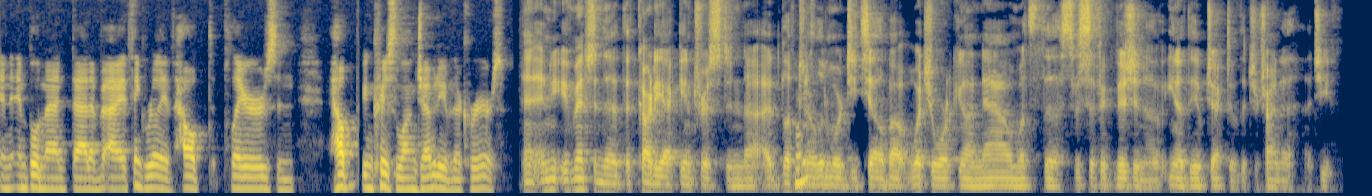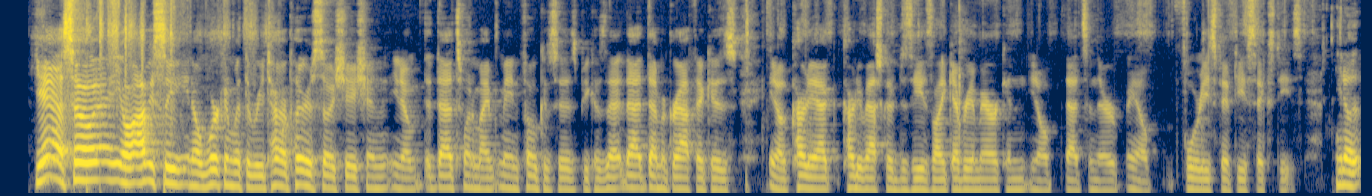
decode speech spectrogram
and implement that have, i think really have helped players and help increase the longevity of their careers. And, you've mentioned the, the cardiac interest and uh, i'd love to know a little more detail about what you're working on now and what's the specific vision of you know the objective that you're trying to achieve. Yeah, so uh, you know, obviously, you know, working with the Retired Players Association, you know, that's one of my main focuses because that that demographic is, you know, cardiac cardiovascular disease, like every American, you know, that's in their you know 40s, 50s, 60s. You know,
